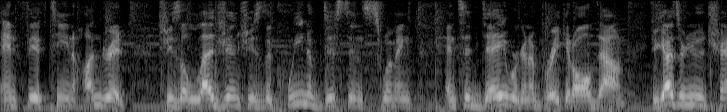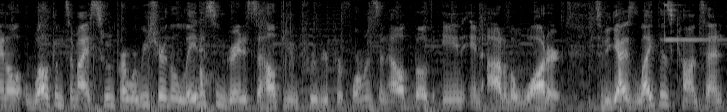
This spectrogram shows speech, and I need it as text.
and 1500. She's a legend, she's the queen of distance swimming, and today we're gonna break it all down. If you guys are new to the channel, welcome to MySwimPro, where we share the latest and greatest to help you improve your performance and health both in and out of the water. So if you guys like this content,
